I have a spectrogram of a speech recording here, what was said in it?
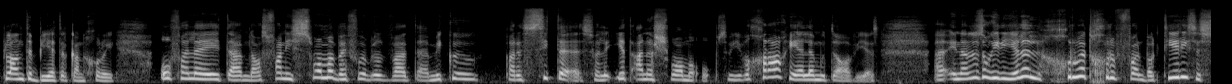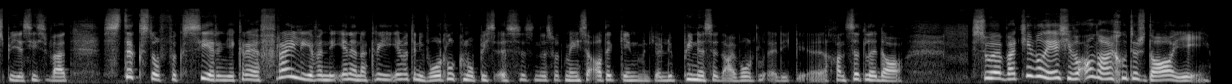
plante beter kan groei. Of hulle het um, daar's van die swamme byvoorbeeld wat uh, mikro parasiete is. So hulle eet ander swamme op. So jy wil graag hê hulle moet daar wees. Uh, en dan is nog hierdie hele groot groep van bakteriese spesies wat stikstof fikseer en jy kry 'n vrylewende een en dan kry jy een wat in die wortelknoppies is, is en dis wat mense altyd ken met jou lupines het daai wortel die uh, gaan sit hulle daar. So wat jy wil hê is jy wil al daai goeters daar hê.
